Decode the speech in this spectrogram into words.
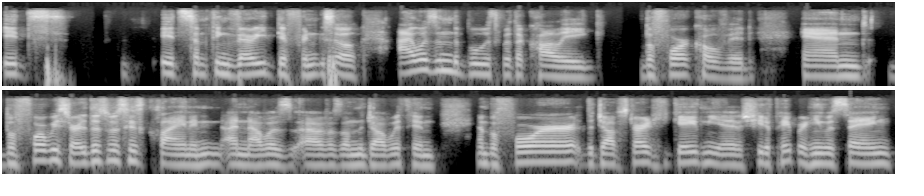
it's it's something very different. So I was in the booth with a colleague before COVID, and before we started, this was his client, and, and I was I was on the job with him. And before the job started, he gave me a sheet of paper, and he was saying,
